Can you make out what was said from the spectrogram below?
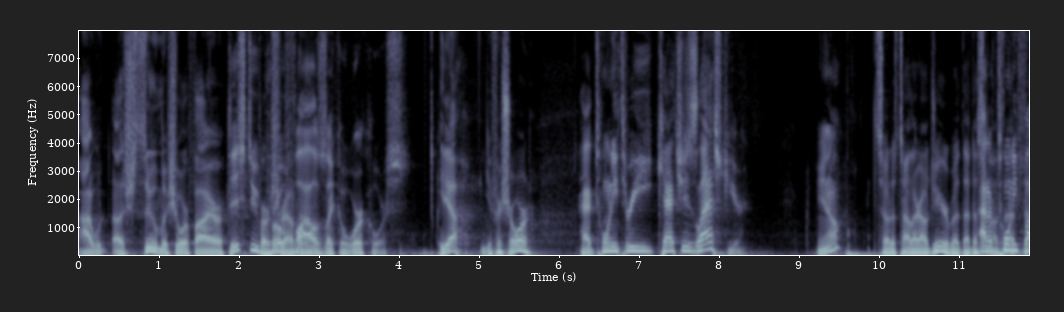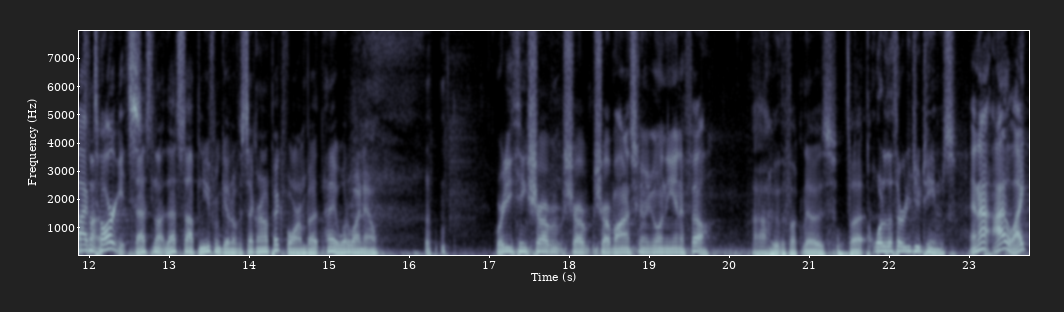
I would assume a surefire. This dude first rounder. profiles like a workhorse. Yeah, Yeah, for sure. Had 23 catches last year. You know? So does Tyler Allgeier, but that doesn't Out of not- that- 25 that's not- targets. That's not that's stopping you from getting a second round pick for him. But hey, what do I know? Where do you think Char- Char- Charbonnet's going to go in the NFL? Uh, who the fuck knows? But What are the thirty two teams? And I, I like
